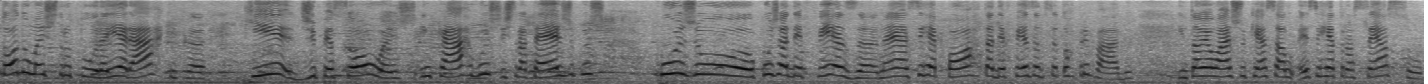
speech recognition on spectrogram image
toda uma estrutura hierárquica que, de pessoas em cargos estratégicos cujo, cuja defesa né, se reporta à defesa do setor privado. Então eu acho que essa, esse retrocesso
